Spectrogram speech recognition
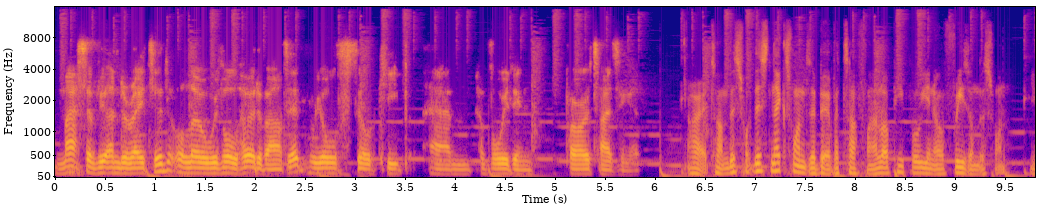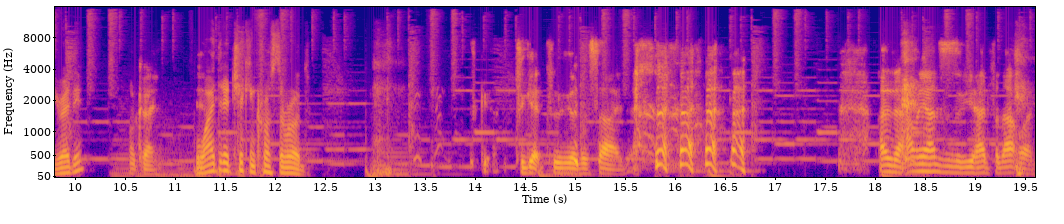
Massively underrated, although we've all heard about it. We all still keep um, avoiding prioritizing it. All right, Tom. This one, this next one's a bit of a tough one. A lot of people, you know, freeze on this one. You ready? Okay. Why did a chicken cross the road? To get to the other side. I don't know. How many answers have you had for that one?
